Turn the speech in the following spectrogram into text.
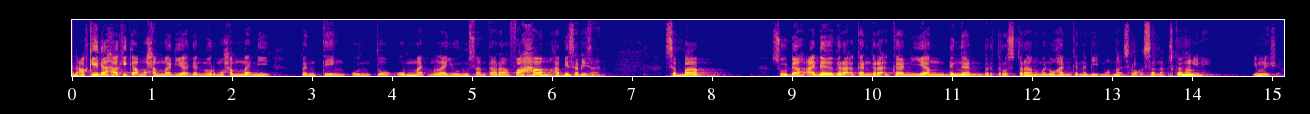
Dan akidah hakikat Muhammadiyah dan Nur Muhammad ni penting untuk umat Melayu Nusantara faham habis-habisan. Sebab sudah ada gerakan-gerakan yang dengan berterus terang menuhankan Nabi Muhammad SAW. Sekarang ini, di Malaysia.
